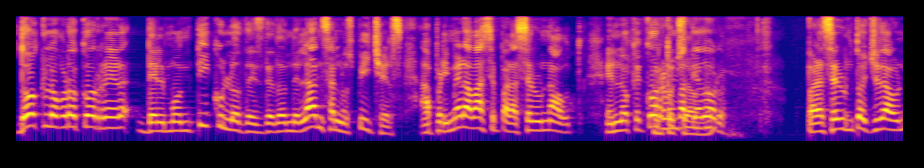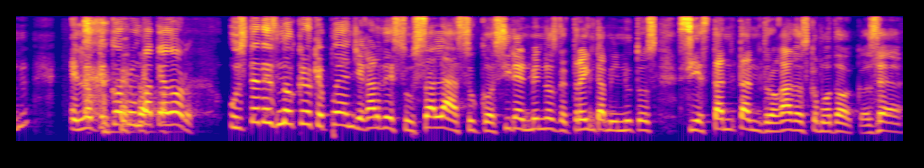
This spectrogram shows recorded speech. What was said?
Doc logró correr del montículo desde donde lanzan los pitchers a primera base para hacer un out, en lo que corre un, bateador. Para hacer un touchdown, en lo que corre un bateador. Ustedes no creo que puedan llegar de su sala a su cocina en menos de 30 minutos si están tan drogados como Doc. O sea.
